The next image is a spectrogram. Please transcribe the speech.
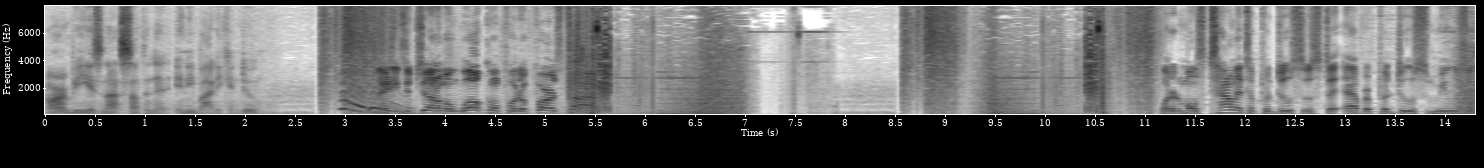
R&B is not something that anybody can do. Ladies and gentlemen, welcome for the first time. One of the most talented producers to ever produce music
